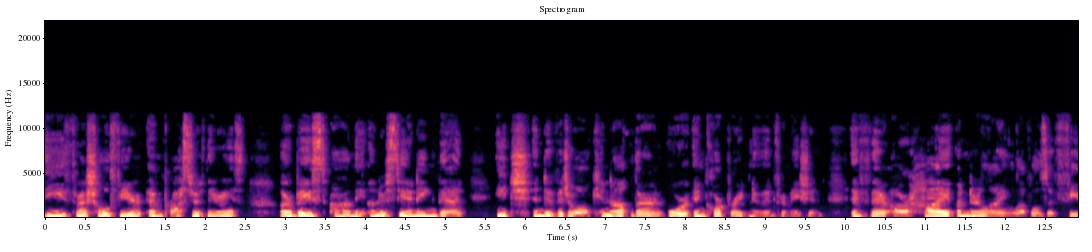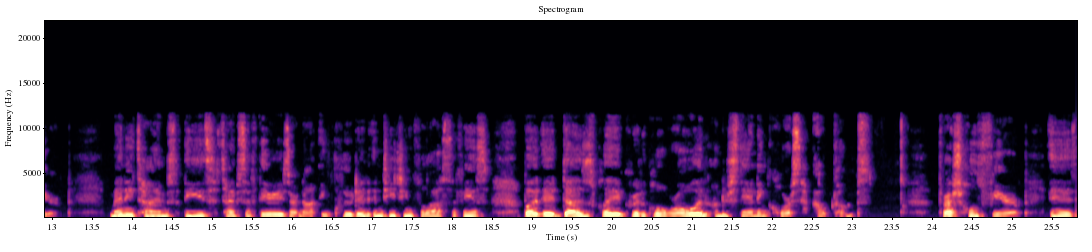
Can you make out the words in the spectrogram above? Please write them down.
The threshold fear and Prostor theories are based on the understanding that each individual cannot learn or incorporate new information if there are high underlying levels of fear. Many times these types of theories are not included in teaching philosophies, but it does play a critical role in understanding course outcomes. Threshold fear is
